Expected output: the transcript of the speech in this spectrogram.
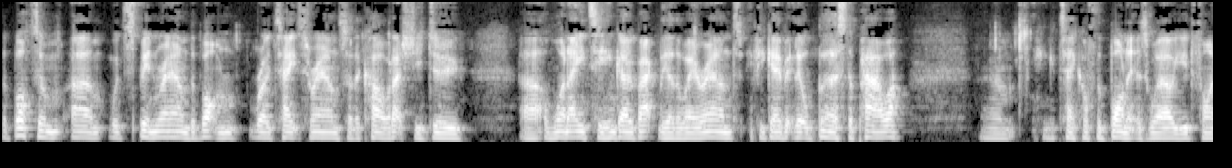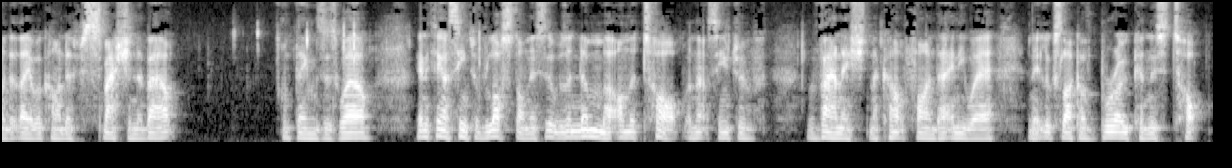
The bottom um, would spin round, the bottom rotates around so the car would actually do uh, a 180 and go back the other way around if you gave it a little burst of power. Um, you could take off the bonnet as well, you'd find that they were kind of smashing about and things as well. The only thing I seem to have lost on this, is there was a number on the top and that seemed to have vanished and I can't find that anywhere. And it looks like I've broken this top,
